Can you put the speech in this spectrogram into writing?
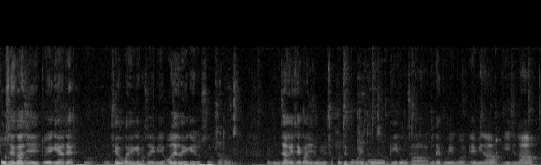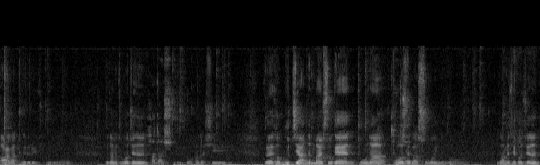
또 세 가지 또 얘기해야 돼? 어, 어, 재우가 얘기해봐. 선생님이 어제도 얘기해줬어. 자, 비동사. 문장의 세 가지 종류. 첫 번째 뭐가 있고, 비동사. 비동사. 눈에 보이는 거 am이나 is나 are 같은 게 들어있고. 그 다음에 두 번째는 하다 시. 그렇죠. 하다시. 그래서 묻지 않는 말 속엔 do나 does. does가 숨어 있는 거. 그 다음에 세 번째는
